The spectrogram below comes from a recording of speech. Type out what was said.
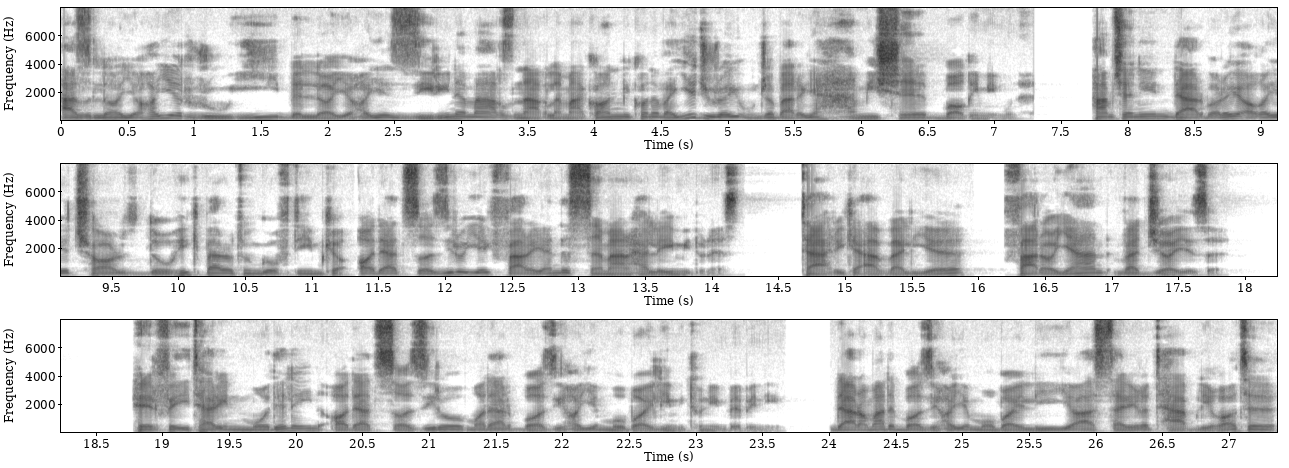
از لایه های رویی به لایه های زیرین مغز نقل مکان می‌کنه و یه جورایی اونجا برای همیشه باقی میمونه. همچنین درباره آقای چارلز دوهیک براتون گفتیم که عادت سازی رو یک فرایند سه مرحله ای می‌دونست. تحریک اولیه، فرایند و جایزه. حرفه‌ای ترین مدل این عادت سازی رو ما در بازی های موبایلی می‌تونیم ببینیم. درآمد بازی های موبایلی یا از طریق تبلیغات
